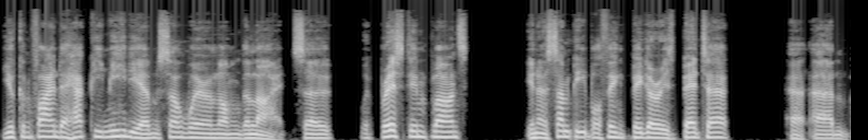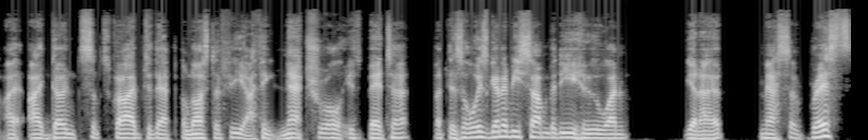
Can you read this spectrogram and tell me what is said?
You can find a happy medium somewhere along the line. So with breast implants, you know, some people think bigger is better. Uh, um, I, I don't subscribe to that philosophy. I think natural is better, but there's always going to be somebody who want, you know, massive breasts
